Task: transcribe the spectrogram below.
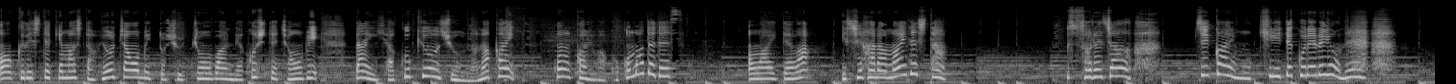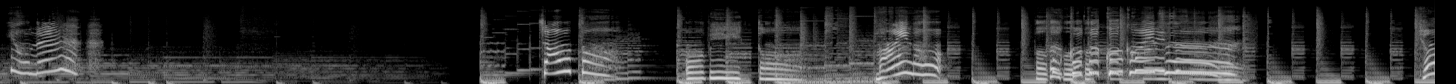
お送りしてきました、フューチャーオビット出張版略してチャオビ第197回。今回はここまでです。お相手は石原舞でした。それじゃあ、次回も聞いてくれるよね？よね？ちゃおと、おびーと、まいの、ぷくぷくクイズ今日、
